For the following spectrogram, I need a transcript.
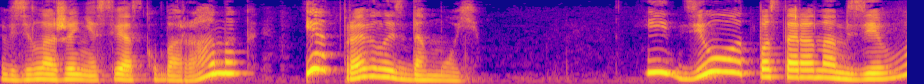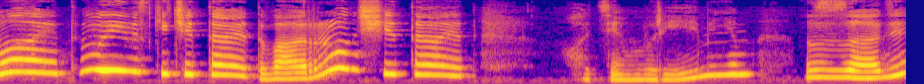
Взяла Женя связку баранок и отправилась домой. Идет, по сторонам зевает, вывески читает, ворон считает. А тем временем сзади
